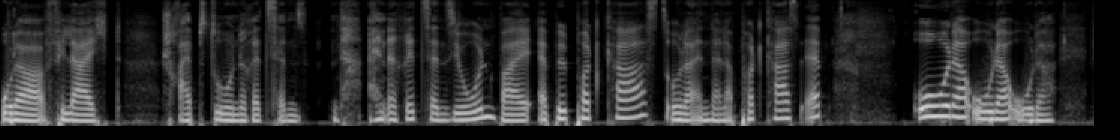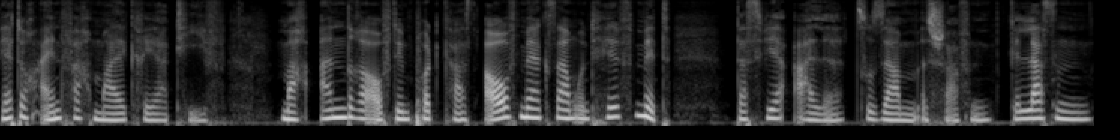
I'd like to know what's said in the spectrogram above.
Oder vielleicht schreibst du eine, Rezens eine Rezension bei Apple Podcasts oder in deiner Podcast-App. Oder, oder, oder. Werd doch einfach mal kreativ. Mach andere auf den Podcast aufmerksam und hilf mit, dass wir alle zusammen es schaffen, gelassen,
